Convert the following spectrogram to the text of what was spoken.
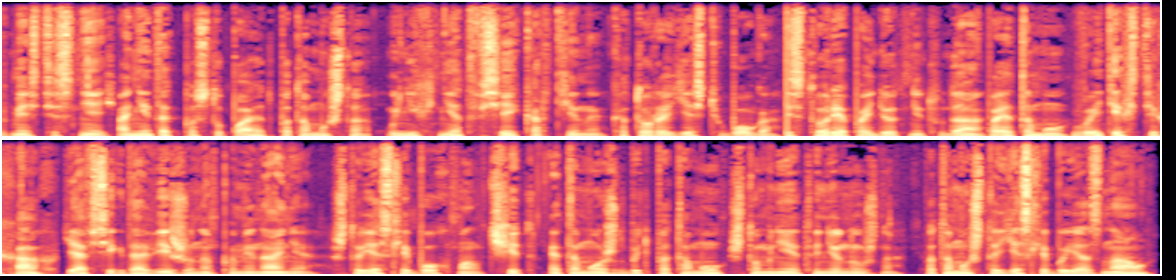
вместе с ней. Они так поступают, потому что у них нет всей картины, которая есть у Бога. История пойдет не туда. Поэтому в этих стихах я всегда вижу напоминание, что если Бог молчит, это может быть потому, что мне это не нужно. Потому что если бы я знал,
